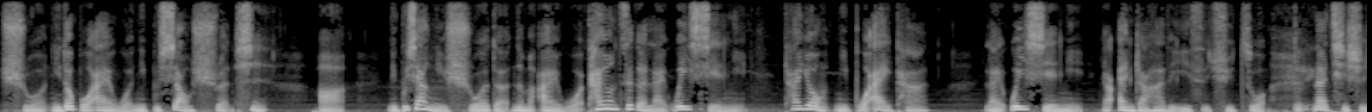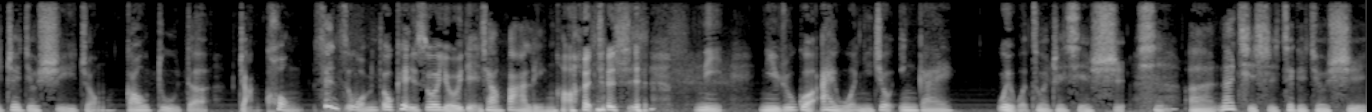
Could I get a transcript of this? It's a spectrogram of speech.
说你都不爱我，你不孝顺，是啊，你不像你说的那么爱我，他用这个来威胁你，他用你不爱他。来威胁你，要按照他的意思去做。对，那其实这就是一种高度的掌控，甚至我们都可以说有一点像霸凌哈。就是你，你如果爱我，你就应该为我做这些事。是啊、呃，那其实这个就是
